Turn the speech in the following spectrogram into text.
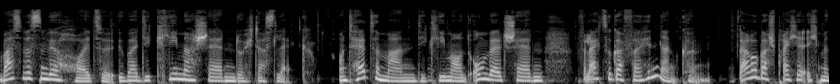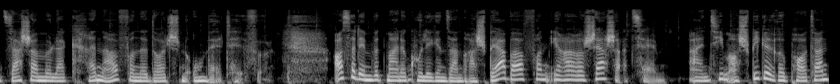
Was wissen wir heute über die Klimaschäden durch das Leck? Und hätte man die Klima- und Umweltschäden vielleicht sogar verhindern können? Darüber spreche ich mit Sascha Müller-Krenner von der Deutschen Umwelthilfe. Außerdem wird meine Kollegin Sandra Sperber von ihrer Recherche erzählen. Ein Team aus Spiegelreportern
